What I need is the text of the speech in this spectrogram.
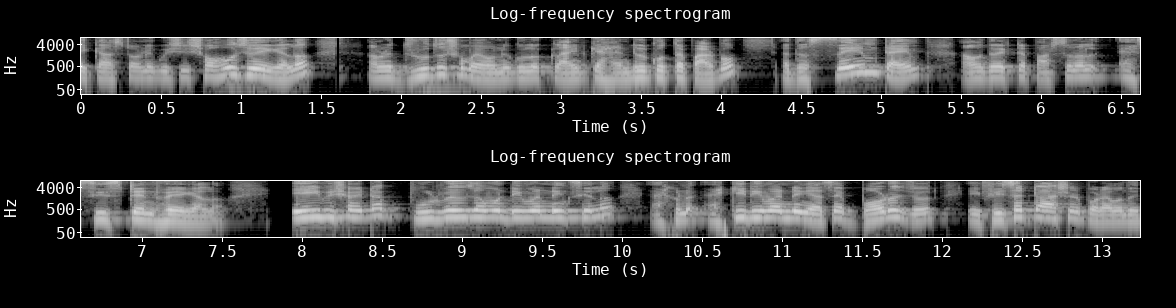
এই কাজটা অনেক বেশি সহজ হয়ে গেল। আমরা দ্রুত সময়ে অনেকগুলো ক্লায়েন্টকে হ্যান্ডেল করতে পারব। অ্যাট দ্য সেম টাইম আমাদের একটা পার্সোনাল অ্যাসিস্ট্যান্ট হয়ে গেল। এই বিষয়টা পূর্বেও যেমন ডিমান্ডিং ছিল এখনও একই ডিমান্ডিং আছে। বড় জোর, এই ফিচারটা আসার পরে আমাদের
